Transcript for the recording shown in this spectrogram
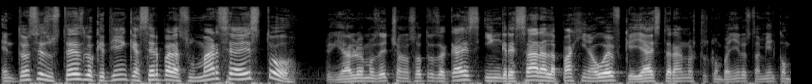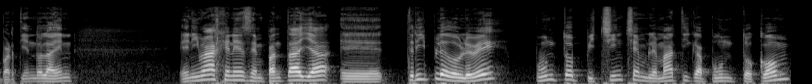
Entonces ustedes lo que tienen que hacer para sumarse a esto, ya lo hemos hecho nosotros acá, es ingresar a la página web, que ya estarán nuestros compañeros también compartiéndola en, en imágenes, en pantalla, eh, www.pichinchaemblemática.com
